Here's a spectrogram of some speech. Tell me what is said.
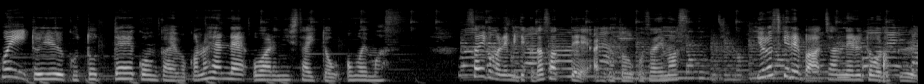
はい、ということで、今回はこの辺で終わりにしたいと思います。最後まで見てくださってありがとうございます。よろしければチャンネル登録、グッ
